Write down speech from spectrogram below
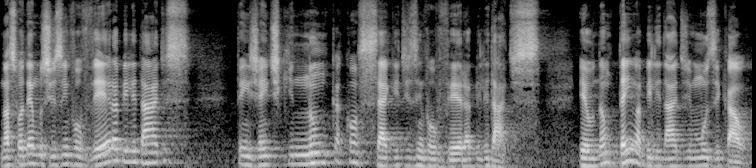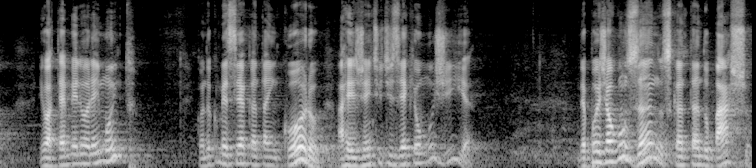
Nós podemos desenvolver habilidades, tem gente que nunca consegue desenvolver habilidades. Eu não tenho habilidade musical. Eu até melhorei muito. Quando eu comecei a cantar em coro, a regente dizia que eu mugia. Depois de alguns anos cantando baixo,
